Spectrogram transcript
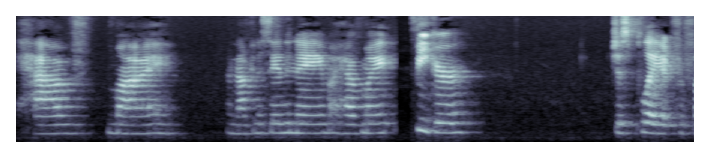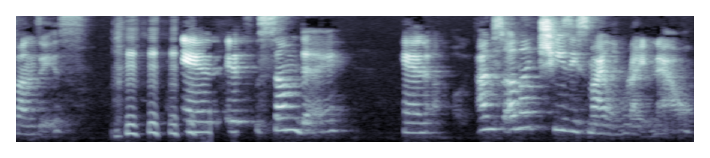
have my, I'm not going to say the name, I have my speaker just play it for funsies. and it's someday, and I'm I'm like cheesy smiling right now,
